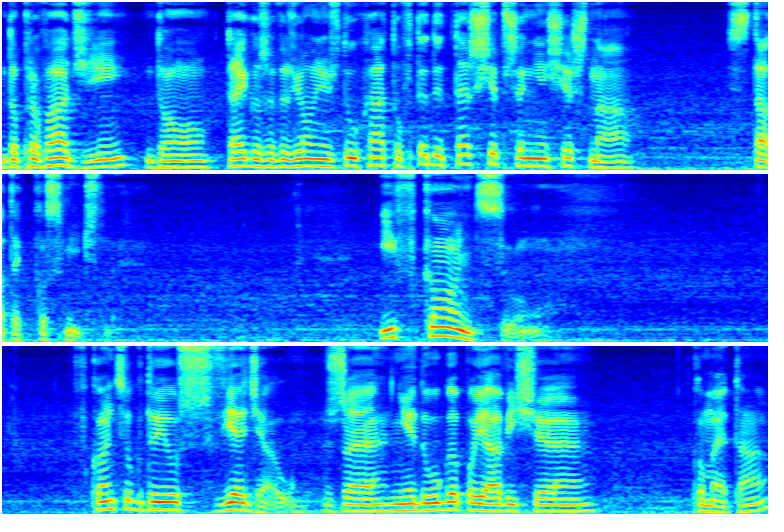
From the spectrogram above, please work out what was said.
doprowadzi do tego, że wyzioniesz ducha, to wtedy też się przeniesiesz na statek kosmiczny. I w końcu, w końcu, gdy już wiedział, że niedługo pojawi się kometa,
